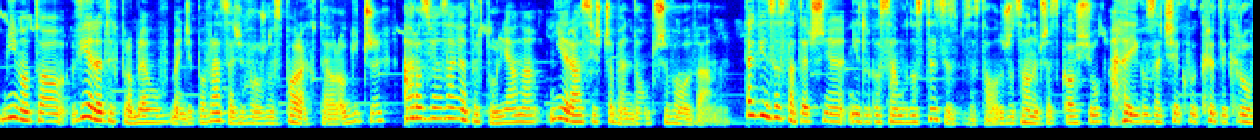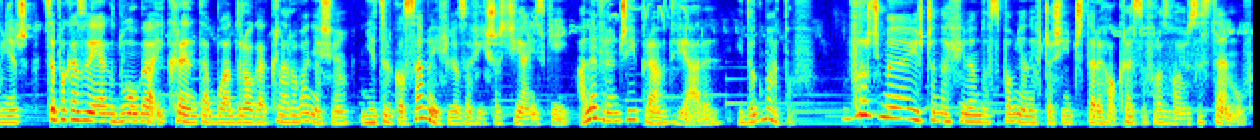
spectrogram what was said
Mimo to wiele tych problemów będzie powracać w różnych sporach teologicznych, a rozwiązania Tertuliana nieraz jeszcze będą przywoływane. Tak więc ostatecznie nie tylko sam gnostycyzm został odrzucony przez Kościół, ale jego zaciekły krytyk również, co pokazuje jak długa i kręta była droga klarowania się nie tylko samej filozofii chrześcijańskiej, ale wręcz jej prawd wiary i dogmatów. Wróćmy jeszcze na chwilę do wspomnianych wcześniej czterech okresów rozwoju systemów.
